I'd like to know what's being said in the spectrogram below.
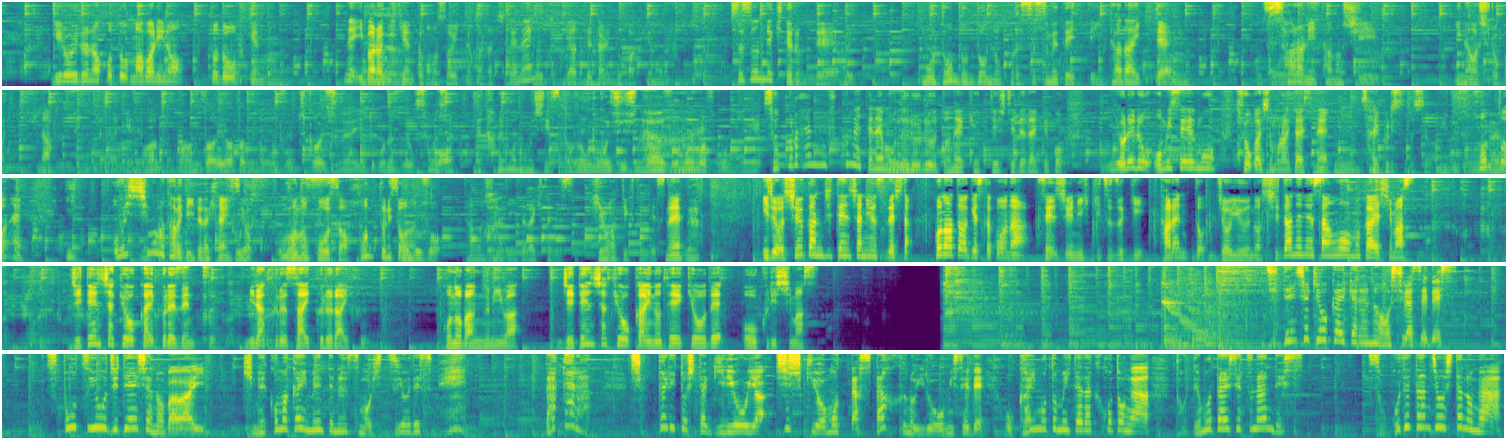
いろいろなこと周りの都道府県でも、ね、茨城県とかもそういった形でね、うんやってたりとかっていうのも進んできてるんで、はい。もうどんどんどんどんこれ進めていっていただいて、うん。さらに楽しい猪苗代湖になっていただければバンバンダイあたりの温泉近いしね。いいとこですよそうですよ。で食べ物美味しいです。から食べ物美味しいしね。そう思います本当に。そこら辺も含めてねモデルルートね、決定していただいてこう寄れるお店も紹介してもらいたいですね、うん。サイクリストとしては。いいですよね。本当はねい美味しいもの食べていただきたいんですよ、そうです。このコースは。本当にそうなんです。楽しんでいただきたいです、広がっていくといいですね。ね。以上週刊自転車ニュースでした。この後はゲストコーナー。先週に引き続きタレント女優の志田ねねさんをお迎えします自転車協会プレゼンツミラクルサイクルライフ。この番組は自転車協会の提供でお送りします。自転車協会からのお知らせです。スポーツ用自転車の場合きめ細かいメンテナンスも必要ですね。だからしっかりとした技量や知識を持ったスタッフのいるお店でお買い求めいただくことがとても大切なんです。そこで誕生したのが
